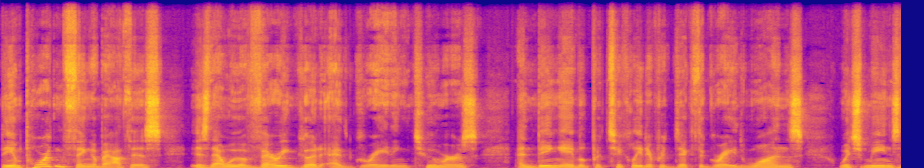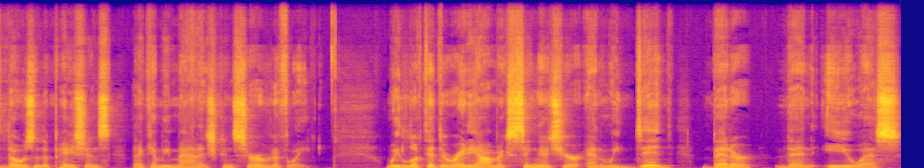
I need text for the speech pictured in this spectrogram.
The important thing about this is that we were very good at grading tumors and being able particularly to predict the grade ones, which means those are the patients that can be managed conservatively. We looked at the radiomic signature and we did better than EUS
